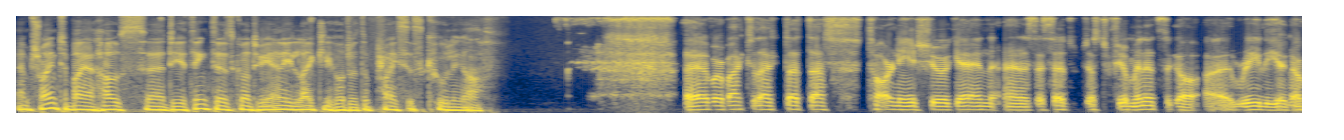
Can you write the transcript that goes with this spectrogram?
I'm trying to buy a house. Uh, do you think there's going to be any likelihood of the prices cooling off? Uh, we're back to that that that thorny issue again. And as I said just a few minutes ago, uh, really, you know,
